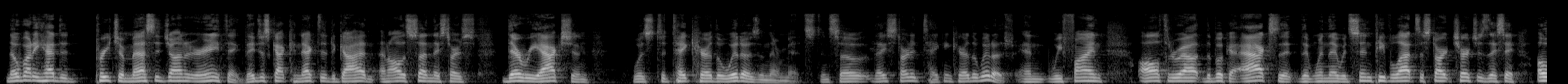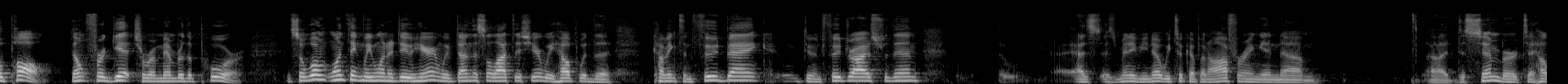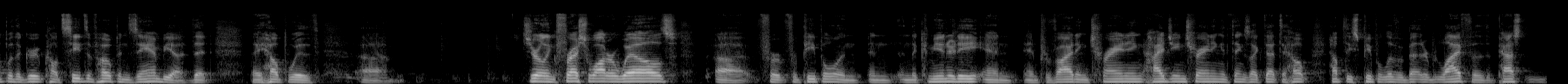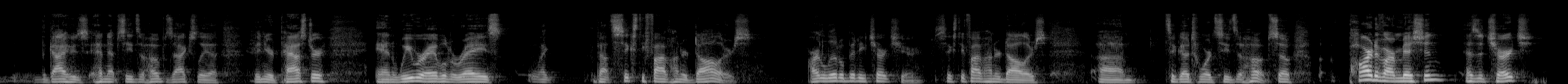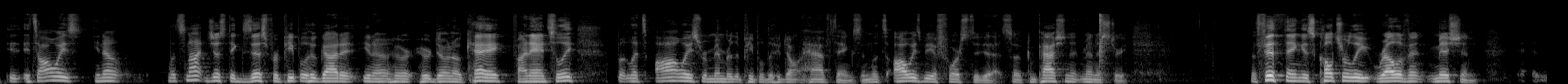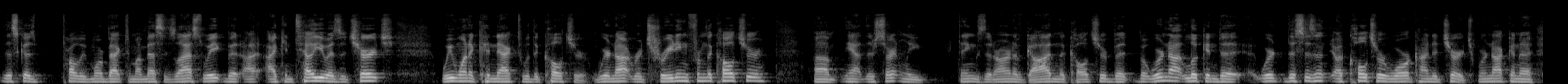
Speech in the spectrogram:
Nobody had to preach a message on it or anything. They just got connected to God, and all of a sudden, they started. Their reaction was to take care of the widows in their midst, and so they started taking care of the widows. And we find all throughout the book of Acts that, that when they would send people out to start churches, they say, "Oh, Paul, don't forget to remember the poor." And so one one thing we want to do here, and we've done this a lot this year, we help with the Covington Food Bank, doing food drives for them. As as many of you know, we took up an offering in. Um, uh, December to help with a group called Seeds of Hope in Zambia that they help with um, drilling freshwater wells uh, for, for people in, in, in, the community and, and providing training, hygiene training, and things like that to help help these people live a better life. Uh, the, past, the guy who's heading up Seeds of Hope is actually a vineyard pastor, and we were able to raise like about sixty five hundred dollars. Our little bitty church here, sixty five hundred dollars. Um, to go towards Seeds of Hope. So, part of our mission as a church, it's always, you know, let's not just exist for people who got it, you know, who are, who are doing okay financially, but let's always remember the people who don't have things, and let's always be a force to do that. So, compassionate ministry. The fifth thing is culturally relevant mission. This goes probably more back to my message last week, but I, I can tell you as a church, we want to connect with the culture. We're not retreating from the culture. Um, yeah, there's certainly things that aren't of God in the culture, but but we're not looking to we're this isn't a culture war kind of church. We're not going to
